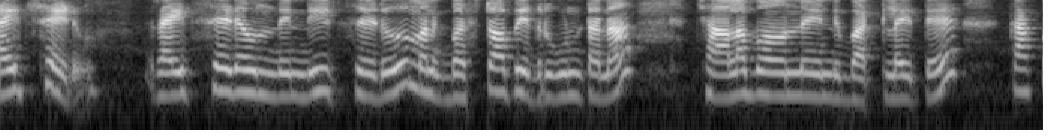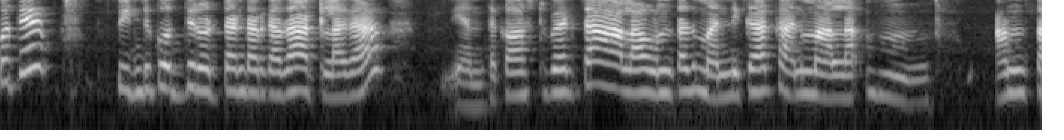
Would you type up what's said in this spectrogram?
రైట్ సైడ్ రైట్ సైడే ఉందండి. ఇటు సైడు మనకి బస్ స్టాప్ ఎదురుగుంటానా. చాలా బాగున్నాయండి బట్టలు అయితే కాకపోతే పిండి కొద్ది రొట్టె అంటారు కదా అట్లాగా. ఎంత కాస్ట్ పెడితే అలా ఉంటుంది మన్నిక కానీ మళ్ళా అంత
